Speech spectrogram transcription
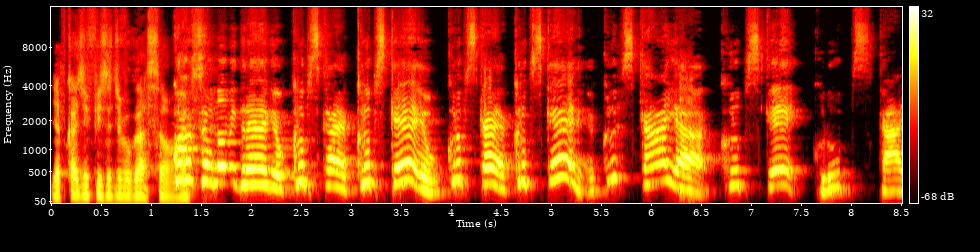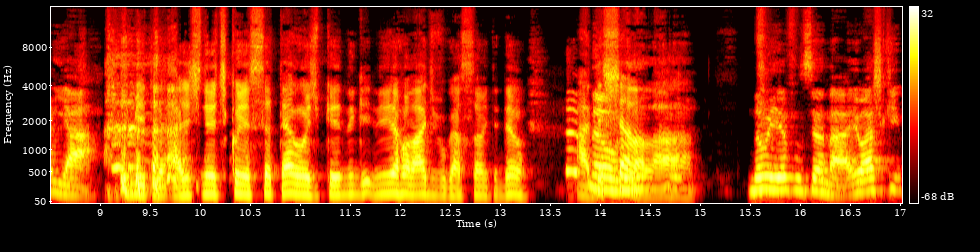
Ia ficar difícil a divulgação. Qual né? é o seu nome drag? Eu, Krupskaya, Krupskaya, Krupskaya, Krupskaya, Krupskaya, Krupskaya, Krupskaya. Dimitri, a gente não ia te conhecer até hoje, porque ninguém não ia rolar a divulgação, entendeu? Ah, Não, deixa ela não. lá. Não ia funcionar. Eu acho que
